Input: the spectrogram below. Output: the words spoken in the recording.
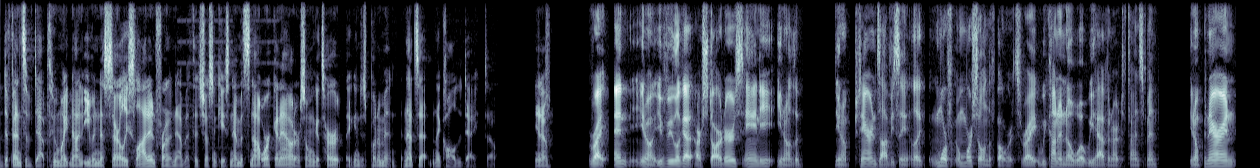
defensive depth who might not even necessarily slot in front of Nemeth. It's just in case Nemeth's not working out or someone gets hurt, they can just put him in, and that's it, and they call it a day. So you know, Right. And you know, if you look at our starters, Andy, you know, the you know, Panarin's obviously like more more so in the forwards, right? We kind of know what we have in our defensemen. You know, Panarin,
